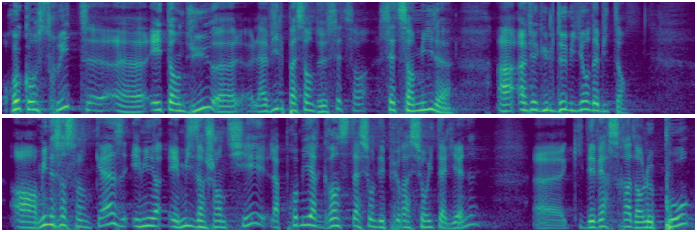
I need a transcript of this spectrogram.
reconstruites, étendues, la ville passant de 700, 000 à 1,2 million d'habitants. En 1975 est mise en chantier la première grande station d'épuration italienne, euh, qui déversera dans le pot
